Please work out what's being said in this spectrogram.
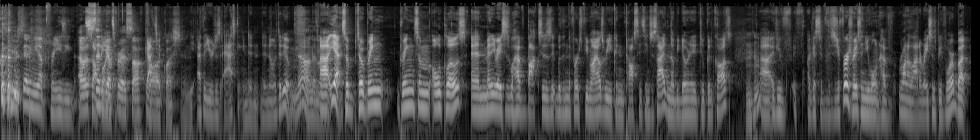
So you were setting me up for an easy. I was setting up answer. for a softball Gotcha. question. Yeah, I thought you were just asking and didn't didn't know what to do. No, no, no. Uh, yeah. So so bring bring some old clothes, and many races will have boxes within the first few miles where you can toss these things aside, and they'll be donated to a good because Mm-hmm. Uh, if you've, if I guess if this is your first race, then you won't have run a lot of races before. But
